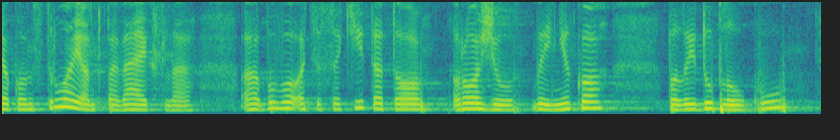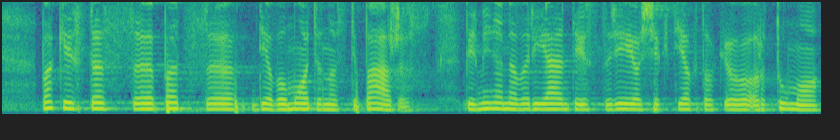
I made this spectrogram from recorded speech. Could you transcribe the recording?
rekonstruojant paveikslą, buvo atsisakyta to rožių vainiko, palaidų plaukų, pakeistas e, pats e, Dievo motinos tipažas. Pirminėme variante jis turėjo šiek tiek tokio artumo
